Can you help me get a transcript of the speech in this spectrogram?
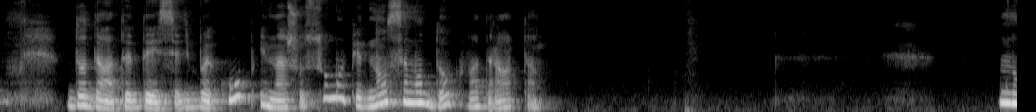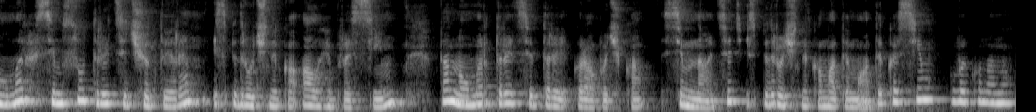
додати 10b куб і нашу суму підносимо до квадрата. Номер 734 із підручника Алгебра 7 та номер 33.17 із підручника Математика 7 виконано.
